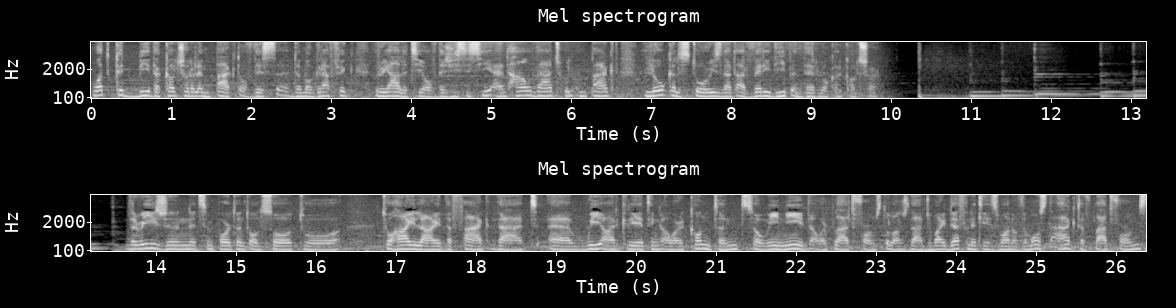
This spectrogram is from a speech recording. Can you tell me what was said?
what could be the cultural impact of this uh, demographic reality of the GCC and how that will impact local stories that are very deep in their local culture? The region, it's important also to to highlight the fact that uh, we are creating our content, so we need our platforms to launch that. Dubai definitely is one of the most active platforms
